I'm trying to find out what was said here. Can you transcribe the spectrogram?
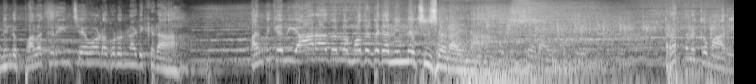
నిన్ను పలకరించేవాడు ఒకడు ఉన్నాడు ఇక్కడ అందుకని ఆరాధనలో మొదటగా నిన్నే చూశాడు ఆయన. చూశాడు ఆయన. రత్న కుమారి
